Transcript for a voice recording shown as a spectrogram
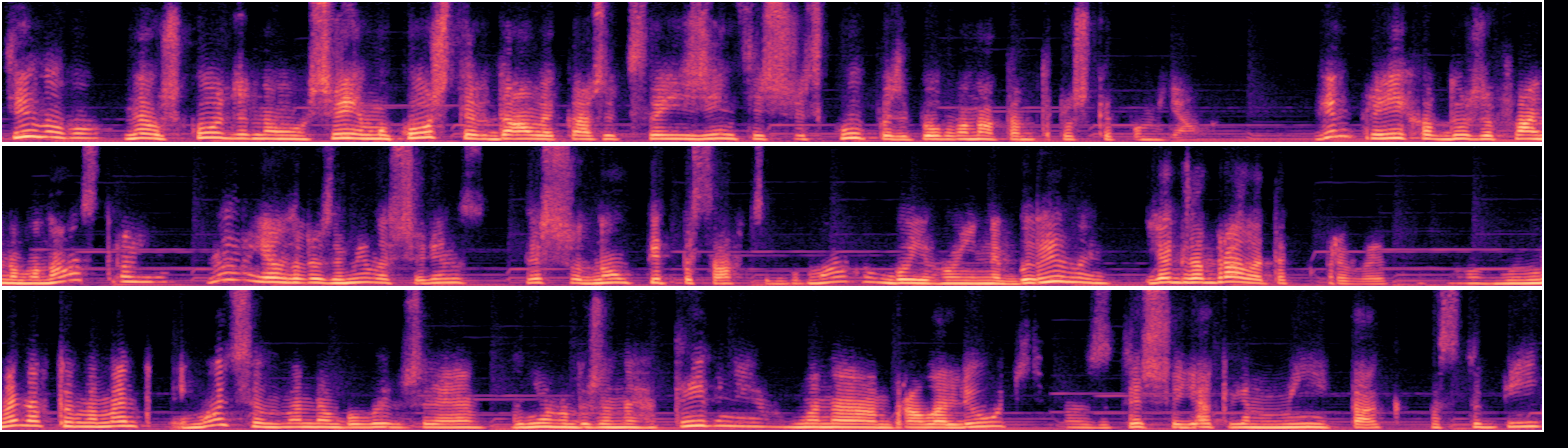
цілого, неушкодженого, ще йому кошти вдали, кажуть, своїй жінці щось купиш, бо вона там трошки пом'яла. Він приїхав в дуже файному настрої. Ну я зрозуміла, що він теж одно підписав цю бумагу, бо його і не били. Як забрали, так привезли. У мене в той момент емоції в мене були вже до нього дуже негативні. В мене брала лють за те, що як він міг так поступити.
